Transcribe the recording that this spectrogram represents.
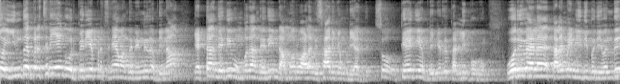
ஸோ இந்த பிரச்சனையே இங்கே ஒரு பெரிய பிரச்சனையாக வந்து நின்றுது அப்படின்னா எட்டாம் தேதி ஒன்பதாம் தேதி இந்த அமர்வால விசாரிக்க முடியாது. ஸோ தேதி அப்படிங்கிறது தள்ளி போகும். ஒருவேளை தலைமை நீதிபதி வந்து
